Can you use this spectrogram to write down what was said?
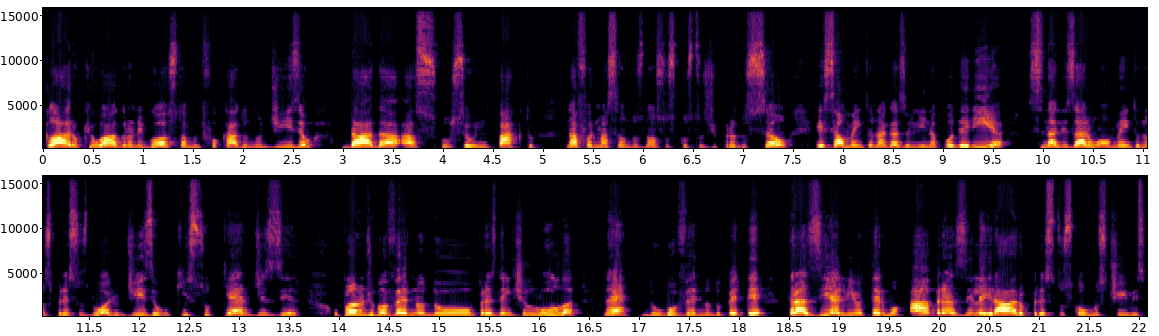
Claro que o agronegócio está muito focado no diesel, dada as, o seu impacto na formação dos nossos custos de produção. Esse aumento na gasolina poderia sinalizar um aumento nos preços do óleo diesel? O que isso quer dizer? O plano de governo do presidente Lula, né, do governo do PT, trazia ali o termo abrasileirar o preço dos combustíveis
